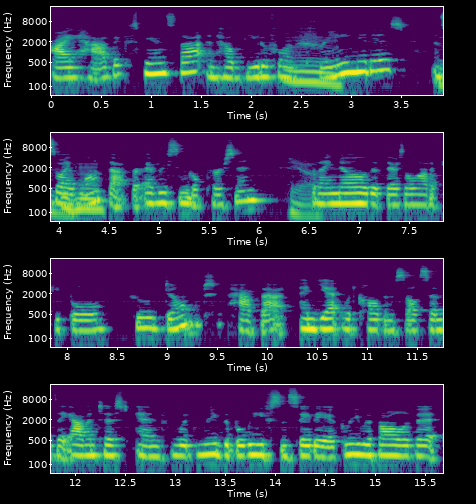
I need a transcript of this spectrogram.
I have experienced that and how beautiful and Mm. freeing it is. And so Mhm. I want that for every single person. yeah But I know that there's a lot of people who don't have that and yet would call themselves Seventh day Adventist and would read the beliefs and say they agree with all of it.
